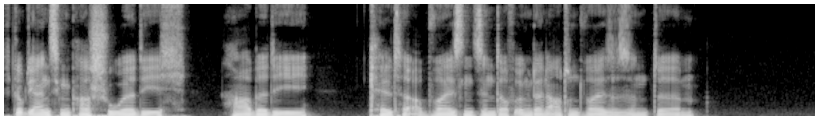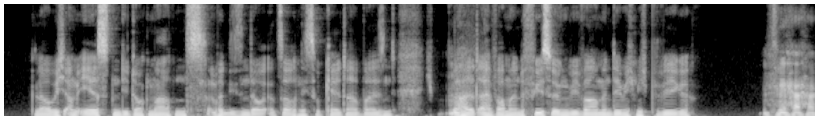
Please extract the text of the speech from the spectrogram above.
Ich glaube, die einzigen paar Schuhe, die ich habe, die kälteabweisend sind auf irgendeine Art und Weise, sind, ähm, glaube ich, am ehesten die Doc Martens. Aber die sind auch jetzt auch nicht so kälteabweisend. Ich behalte einfach meine Füße irgendwie warm, indem ich mich bewege. ja,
